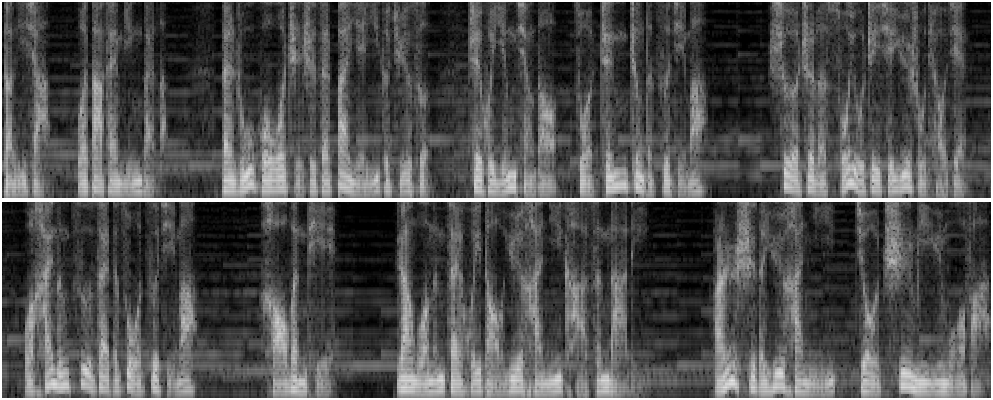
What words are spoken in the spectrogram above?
等一下，我大概明白了。但如果我只是在扮演一个角色，这会影响到做真正的自己吗？”设置了所有这些约束条件，我还能自在的做我自己吗？好问题。让我们再回到约翰尼卡森那里。儿时的约翰尼就痴迷于魔法，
